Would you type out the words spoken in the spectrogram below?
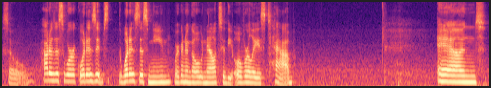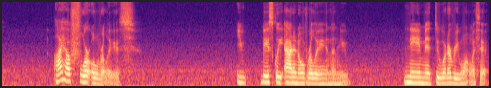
So how does this work? What is it? What does this mean? We're going to go now to the overlays tab. And I have four overlays. You basically add an overlay and then you name it, do whatever you want with it.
